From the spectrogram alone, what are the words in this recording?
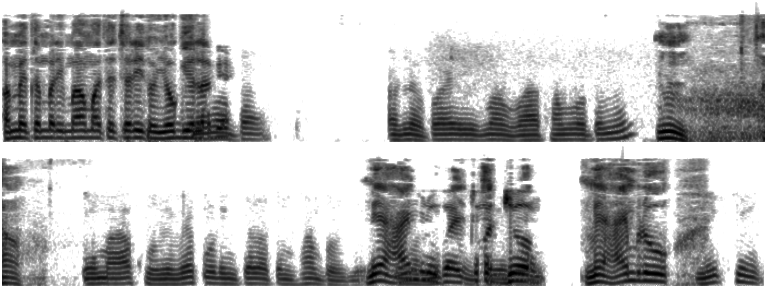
અમે તમારી મા માથે ચડી તો યોગ્ય લાગે? એટલે ભાઈ માં વાત સાંભળો તમે. હમ હા. એમાં આખું રેકોર્ડિંગ કરો તમે સાંભળજો. મેં સાંભળ્યું ભાઈ તો જો મેં સાંભળ્યું. મિક્સિંગ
